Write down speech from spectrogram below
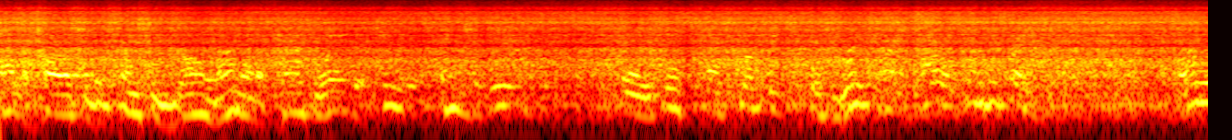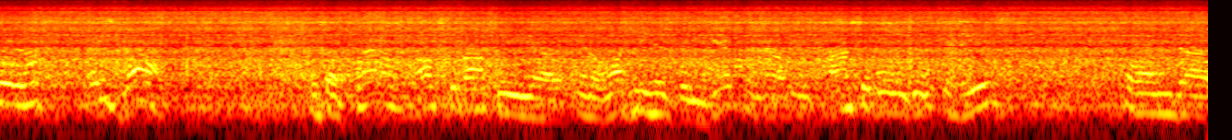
I'm a the grace of God, and I'm on a pathway that He has engineered. And it's, that's something, it's great. I'm proud to be grateful. Onward up, praise God. And so Clown talks about the, uh, you know, what he has been given and how impossible it is. And, uh,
